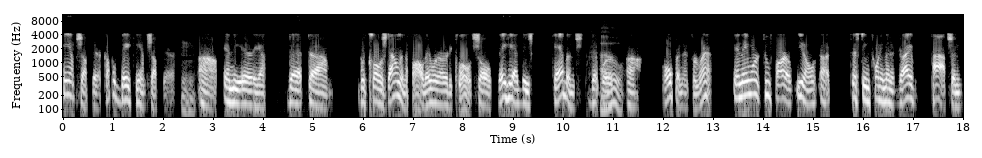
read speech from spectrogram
camps up there, a couple day camps up there Mhm. uh, in the area that um, would close down in the fall. They were already closed, so they had these cabins that were Oh. uh, open and for rent, and they weren't too far. You know, uh, 15, 20 minute drive tops, and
